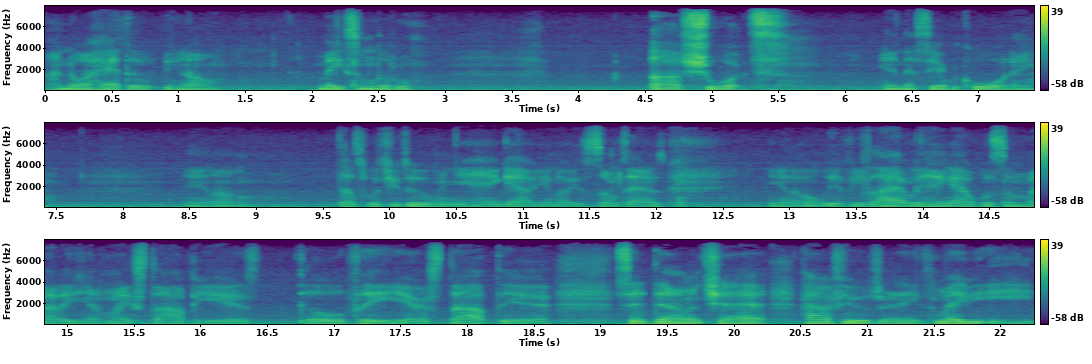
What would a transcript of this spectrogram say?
I know I had to, you know, make some little uh, shorts in this here recording. You know, that's what you do when you hang out. You know, you sometimes, you know, if you lively hang out with somebody, you might stop here, go there, stop there, sit down and chat, have a few drinks, maybe eat,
